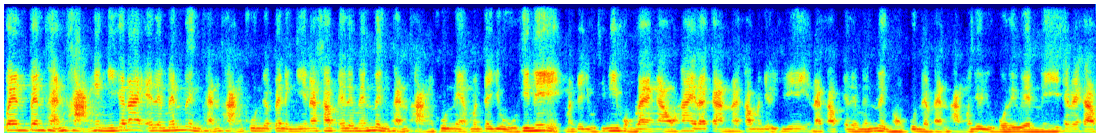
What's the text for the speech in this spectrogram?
เป็นเป็นแผนผังอย่างนี้ก็ได้ element หนึ่งแผนผังคุณจะเป็นอย่างนี้นะครับ element หนึ่งแผนผังคุณเนี่ยมันจะอยู่ที่นี่มันจะอยู่ที่นี่ผมแรงเงาให้แล้วกันนะครับ มันอยู่ที่นี่นะครับ element หนึ่งของคุณเนี่ยแผนผังมันจะอยู่บริเวณนี้ใช่ไหมครับ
